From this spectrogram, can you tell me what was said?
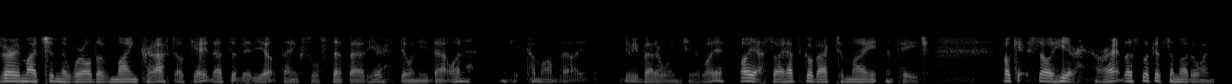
very much in the world of Minecraft. Okay, that's a video. Thanks. We'll step out here. Don't need that one. Okay, come on, Valiant. Give me better ones here, will you? Oh yeah, so I have to go back to my page. Okay, so here, all right, let's look at some other ones.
